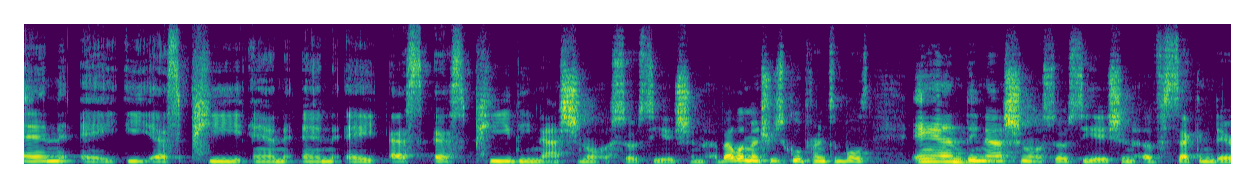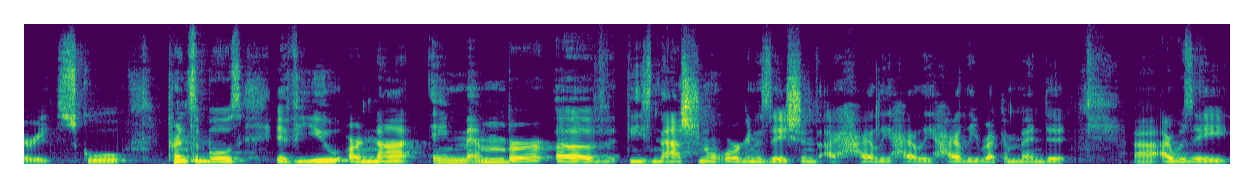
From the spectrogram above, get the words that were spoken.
NAESP and NASSP, the National Association of Elementary School Principals, and the National Association of Secondary School Principals. If you are not a member of these national organizations, I highly, highly, highly recommend it. Uh, I was a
